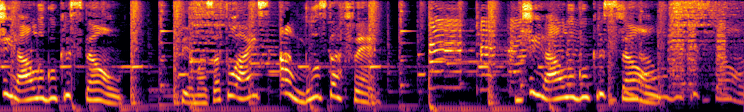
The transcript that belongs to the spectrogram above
Diálogo Cristão. Temas atuais à luz da fé. Diálogo Cristão. Diálogo Cristão.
